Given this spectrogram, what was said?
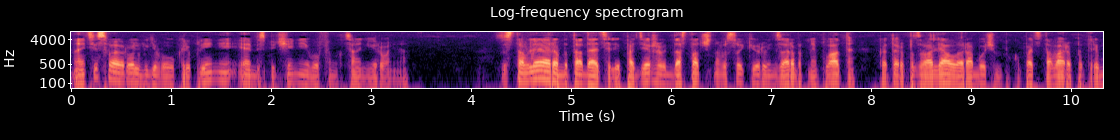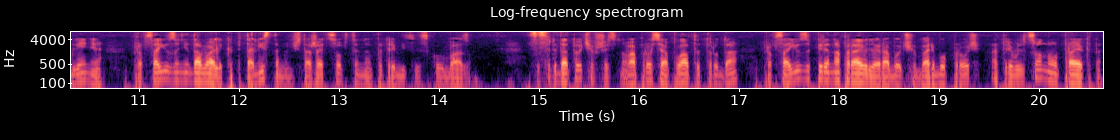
найти свою роль в его укреплении и обеспечении его функционирования. заставляя работодателей поддерживать достаточно высокий уровень заработной платы, который позволял рабочим покупать товары потребления, профсоюзы не давали капиталистам уничтожать собственную потребительскую базу. Сосредоточившись на вопросе оплаты труда, профсоюзы перенаправили рабочую борьбу прочь от революционного проекта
